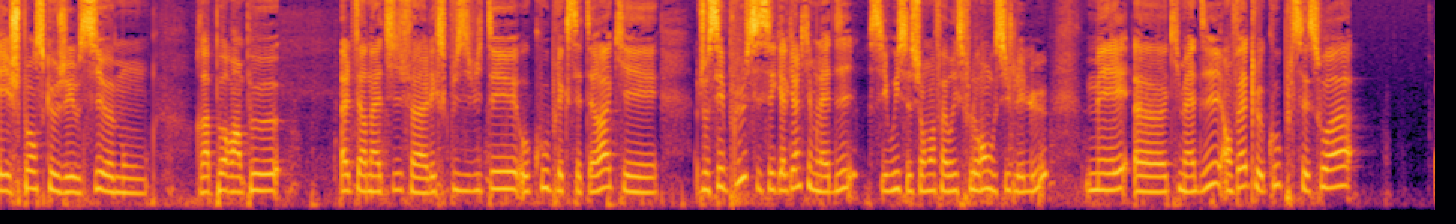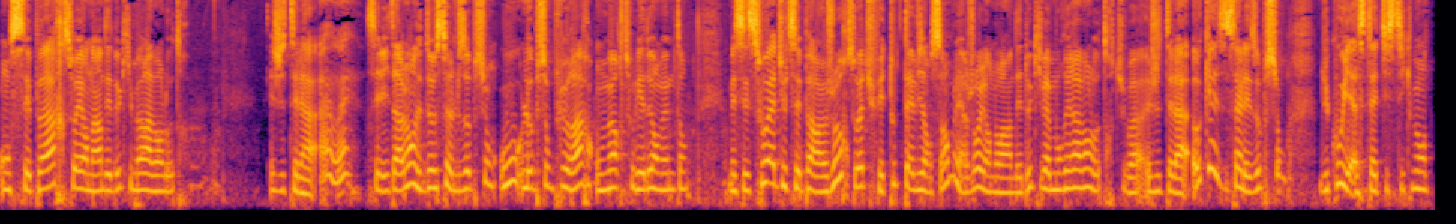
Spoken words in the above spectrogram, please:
Et je pense que j'ai aussi euh, mon rapport un peu alternatif à l'exclusivité, au couple, etc., qui est je sais plus si c'est quelqu'un qui me l'a dit, si oui c'est sûrement Fabrice Florent ou si je l'ai lu, mais euh, qui m'a dit en fait le couple c'est soit on se sépare, soit il y en a un des deux qui meurt avant l'autre. Et j'étais là ah ouais, c'est littéralement les deux seules options. Ou l'option plus rare, on meurt tous les deux en même temps. Mais c'est soit tu te sépares un jour, soit tu fais toute ta vie ensemble et un jour il y en aura un des deux qui va mourir avant l'autre, tu vois. Et j'étais là ok c'est ça les options. Du coup il y a statistiquement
